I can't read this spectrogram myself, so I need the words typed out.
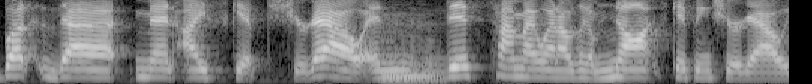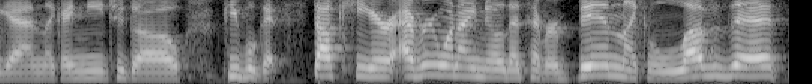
But that meant I skipped Siargao. And mm. this time I went, I was like, I'm not skipping Siargao again. Like, I need to go. People get stuck here. Everyone I know that's ever been, like, loves it.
